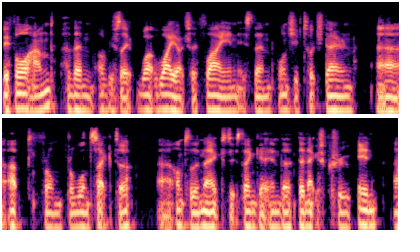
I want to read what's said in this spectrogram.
beforehand, and then obviously wh- why you're actually flying is then once you've touched down uh, up from, from one sector, uh, onto the next. It's then getting the, the next crew in uh,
